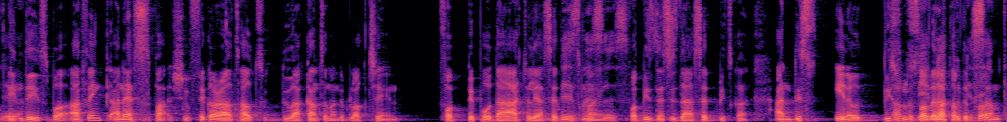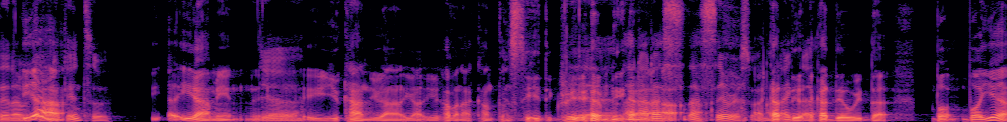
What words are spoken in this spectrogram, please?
Yeah. in this, but I think an expert should figure out how to do accounting on the blockchain for people that actually accept Bitcoin, Businesses. for businesses that accept Bitcoin, and this, you know, this That will solve be, a lot of the be pro- something that we Yeah. look into. Yeah, I mean, Yeah. you can, you are, you, are, you have an accountancy degree. Yeah, I mean, and that's that's serious. I I, can't like deal. I can't deal with that. But but yeah,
